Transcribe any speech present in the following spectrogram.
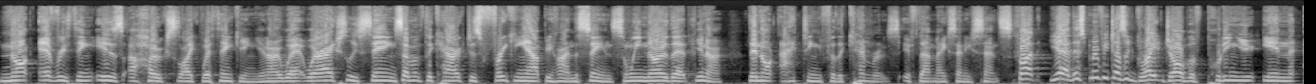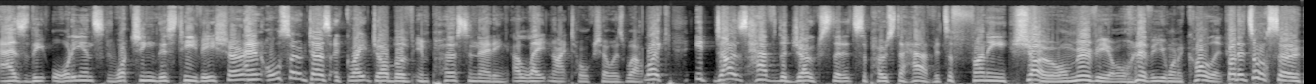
not everything is a hoax like we're thinking, you know, we're, we're actually seeing some of the characters freaking out behind the scenes. So we know that, you know, they're not acting for the cameras, if that makes any sense. But yeah, this movie does a great job of putting you in as the audience watching this TV show, and also does a great job of impersonating a late night talk show as well. Like, it does have the jokes that it's supposed to have. It's a funny show or movie or whatever you want to call it, but it's also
